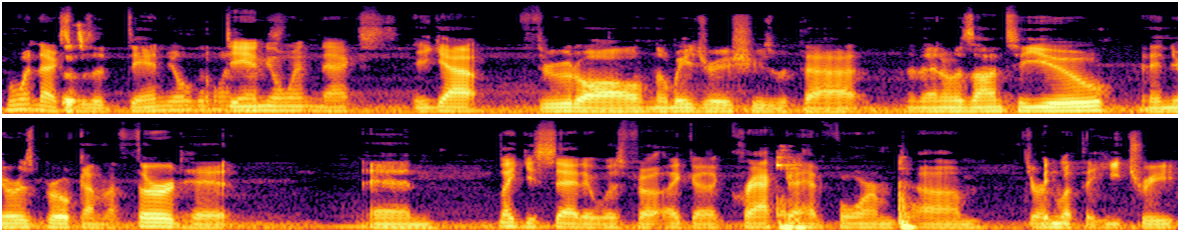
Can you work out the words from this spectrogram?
Who went next? That's- was it Daniel? That went Daniel next? went next. He got through it all, no major issues with that. And then it was on to you, and yours broke on the third hit. And Like you said, it was for like a crack that had formed. Um, during what the heat treat.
